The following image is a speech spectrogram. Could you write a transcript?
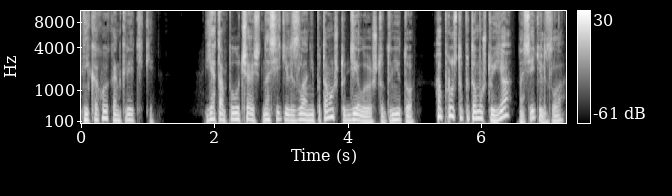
Никакой конкретики. Я там получаюсь носитель зла не потому, что делаю что-то не то, а просто потому, что я носитель зла.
